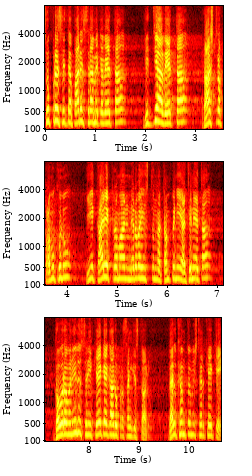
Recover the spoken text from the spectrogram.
సుప్రసిద్ధ పారిశ్రామికవేత్త విద్యావేత్త రాష్ట్ర ప్రముఖులు ఈ కార్యక్రమాన్ని నిర్వహిస్తున్న కంపెనీ అధినేత గౌరవనీయులు శ్రీ కేకే గారు ప్రసంగిస్తారు. Welcome to mister KK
